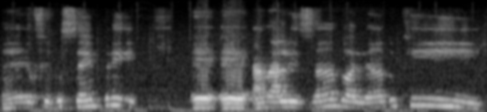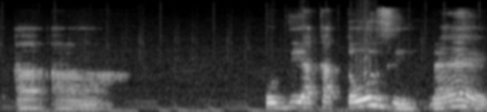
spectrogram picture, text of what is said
Né? Eu fico sempre é, é, analisando, olhando que a, a, o dia 14 né,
